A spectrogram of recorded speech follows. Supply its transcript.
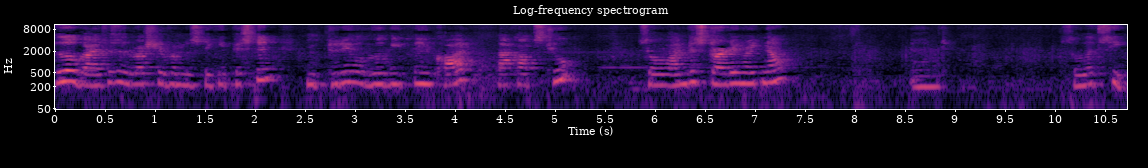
Hello guys, this is Rush here from the Sticky Piston. And today we'll be playing COD, Black Ops 2. So I'm just starting right now. And so let's see.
